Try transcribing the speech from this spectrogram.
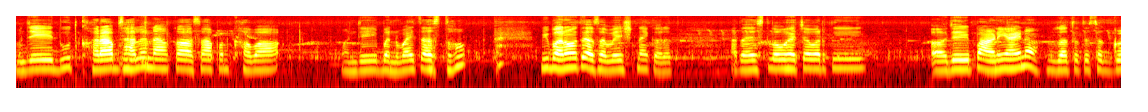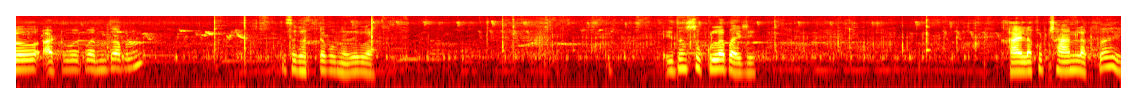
म्हणजे दूध खराब झालं ना का असा आपण खवा म्हणजे बनवायचा असतो. मी बनवते असा वेस्ट नाही करत. आता हे स्लो ह्याच्यावरती जे पाणी आहे ना दुधाचं ते सगळं आठवेपर्यंत आपण तसं घट्ट करून घ्यायचं बघा. एकदम सुकलं पाहिजे. खायला खूप छान लागतं हे.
